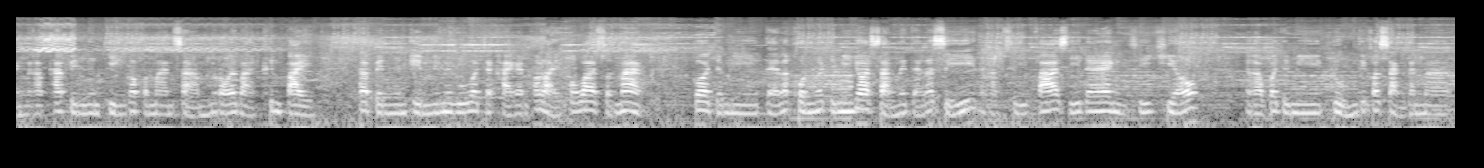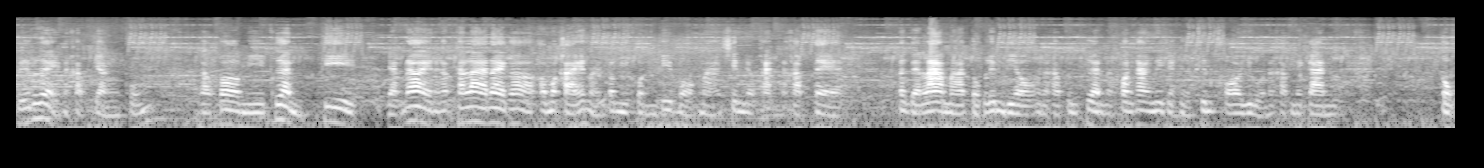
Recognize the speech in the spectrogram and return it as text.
งนะครับ ถ้าเป็นเงินจริงก็ประมาณ 300 บาทขึ้นไป ถ้าเป็นเงินเอ็มนี่ไม่รู้ว่าจะขายกันเท่าไหร่ เพราะว่าส่วนมากก็จะมีแต่ละคนก็จะมียอดสั่งในแต่ละสีนะครับ สีฟ้า สีแดง สีเขียวนะครับ ก็จะมีกลุ่มที่เขาสั่งกันมาเรื่อยๆนะครับ อย่างผมนะครับก็มีเพื่อนที่ อยากได้นะครับ ถ้าล่าได้ก็เอามาขายให้หน่อยก็มีคนที่บอกมาเช่นเดียวกันนะครับ แต่ตั้งแต่ล่ามาตกเล่มเดียวนะครับ เพื่อนๆค่อนข้างที่จะเหือดขึ้นคออยู่นะครับ ในการตก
